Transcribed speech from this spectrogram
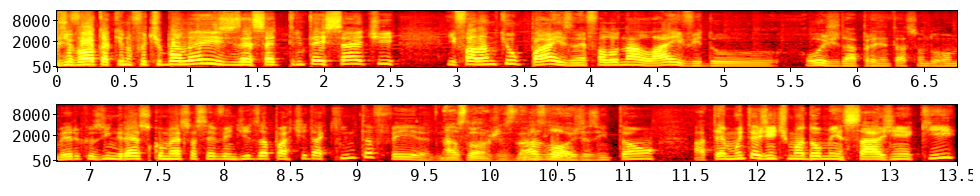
De volta aqui no Futebolês, 17h37, e falando que o Paz, né, falou na live do hoje da apresentação do Romero que os ingressos começam a ser vendidos a partir da quinta-feira Nas lojas, né? nas lojas. Então, até muita gente mandou mensagem aqui.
